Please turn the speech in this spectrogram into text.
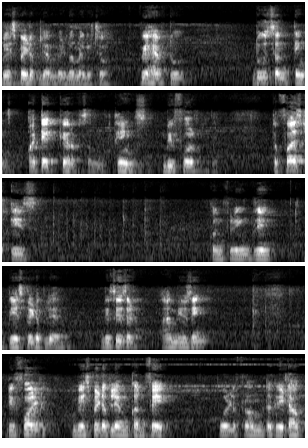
BSPWM window manager we have to do some things or take care of some things before the first is configuring BSPWM this is a I am using default BSPWM config pulled from the github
